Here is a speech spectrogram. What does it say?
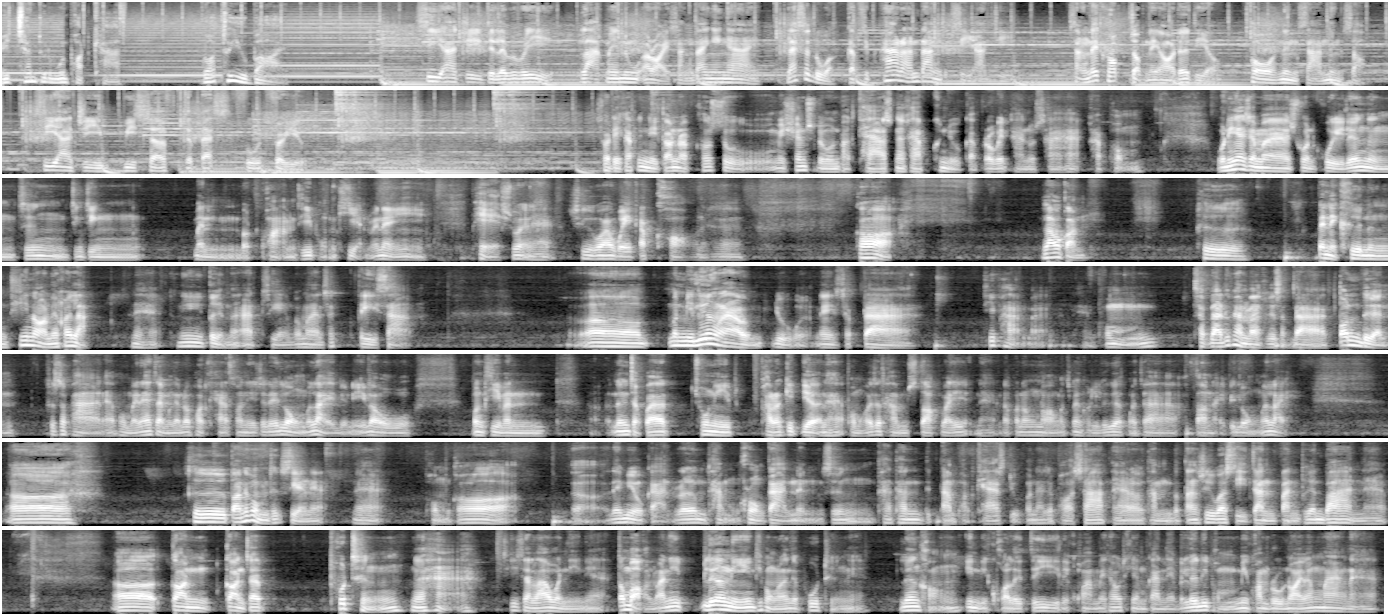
Mission to the Moon Podcast brought to you by CRG Delivery หลากเมนูอร่อยสั่งได้ง่าย ๆ และสะดวกกับ 15 ร้านดังจาก CRG สั่งได้ครบจบในออเดอร์เดียว โทร 1312 CRG we serve the best food for you สวัสดีครับยินดีต้อนรับเข้าสู่ Mission to the Moon Podcast นะครับ คุณอยู่กับประวิทยานุสาหะครับผม วันนี้อยากจะมาชวนคุยเรื่องหนึ่ง ซึ่งจริง ๆ เป็นบทความที่ผมเขียนไว้ในเพจด้วยนะฮะ ชื่อว่า Wake Up Call นะฮะก็เล่าก่อน คือเป็นอีกคืนหนึ่งที่นอนไม่ค่อยหลับนะฮะนี่ตื่นมาอัดเสียงประมาณสักตีสามเอ่อมันมีเรื่องราวอยู่ในสัปดาห์ที่ผ่านมา ผมสัปดาห์ที่ผ่านมาคือสัปดาห์ต้นเดือน ฤษภานะครับผมไม่แน่ใจเหมือนกันว่าพอดแคสต์ตอนนี้จะได้ลงเมื่อไหร่เดี๋ยวนี้เราบางทีมันเนื่องจากว่าช่วงนี้ภารกิจเยอะนะฮะผมก็จะทำสต็อกไว้นะฮะแล้วก็น้องๆก็จะเป็นคนเลือกว่าจะตอนไหนไปลงเมื่อไหร่เอ่อคือตอนที่ผมบันทึกเสียงเนี่ยนะฮะผมก็ได้มีโอกาสเริ่มทำโครงการหนึ่ง ซึ่งถ้าท่านติดตามพอดแคสต์อยู่ก็น่าจะพอทราบนะฮะเราทำเราตั้งชื่อว่าสีจันปันเพื่อนบ้านนะครับ เอ่อก่อนก่อนจะพูดถึงเนื้อหาที่จะเล่าวันนี้เนี่ยต้องบอกก่อนว่านี่เรื่องนี้ที่ผมกำลังจะพูดถึงเนี่ยเรื่องของ inequality หรือความไม่เท่าเทียมกันเนี่ยเป็นเรื่องที่ผมมีความรู้น้อยมากๆนะฮะ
